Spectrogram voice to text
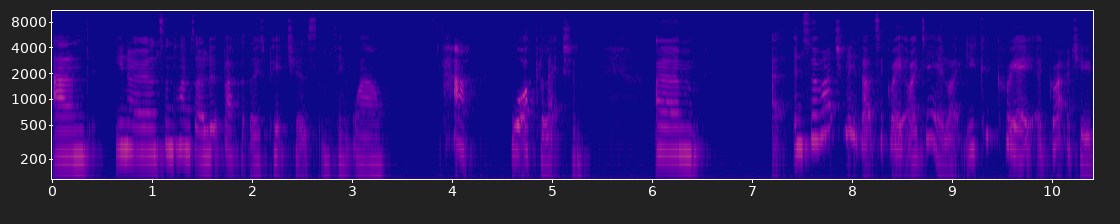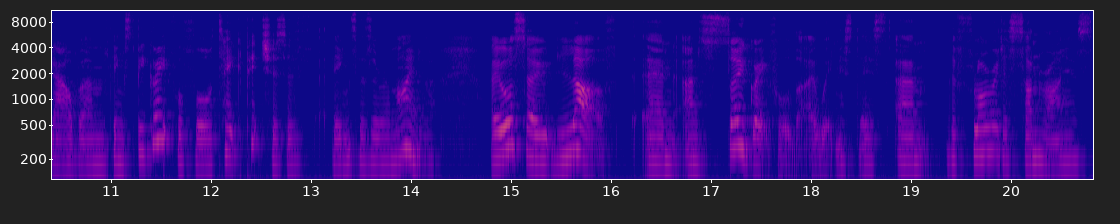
And, you know, and sometimes I look back at those pictures and think, wow, ha, what a collection. Um, and so actually that's a great idea like you could create a gratitude album things to be grateful for take pictures of things as a reminder i also love and i'm so grateful that i witnessed this um, the florida sunrise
